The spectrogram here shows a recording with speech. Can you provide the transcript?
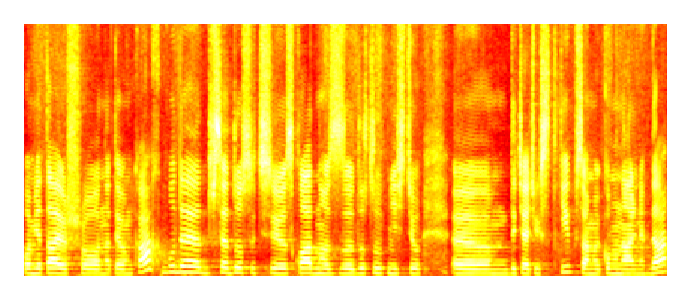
пам'ятаю, що на ТМК буде все досить е, складно з доступністю е, дитячих садків, саме комунальних. Да?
